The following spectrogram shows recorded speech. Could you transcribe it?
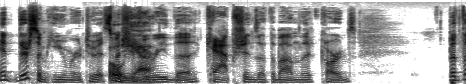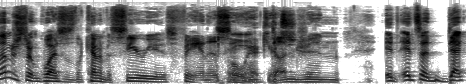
and there's some humor to it, Oh, especially if you read the captions at the bottom of the cards. But Thunderstone Quest is like kind of a serious fantasy Oh, yes. dungeon. It, it's a deck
